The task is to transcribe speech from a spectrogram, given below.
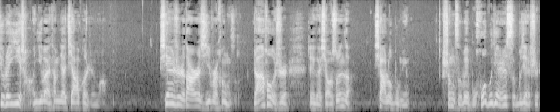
就这一场意外，他们家家破人亡。先是大儿媳妇横死，然后是这个小孙子下落不明，生死未卜，活不见人，死不见尸。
